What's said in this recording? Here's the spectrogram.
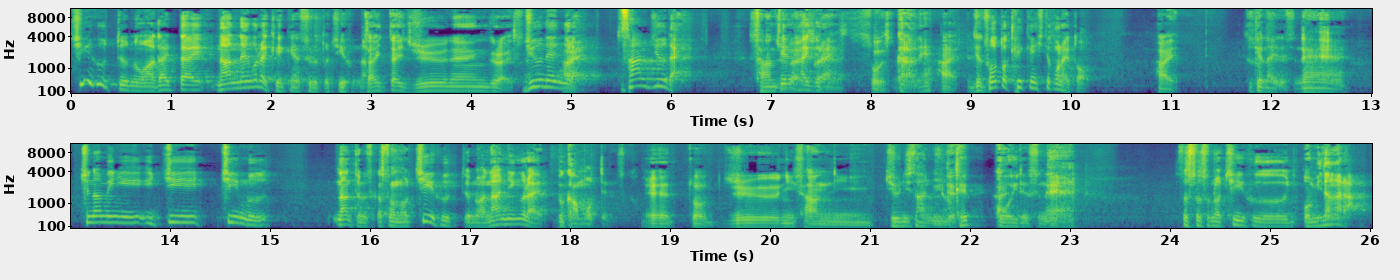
チーフっていうのは大体何年ぐらい経験するとチーフになる？大体10年ぐらいですね。10年ぐらい。はい30代30代ぐらいそうですね。からね。はい。じゃあ相当経験してこないとはい。いけないですね。ちなみに1チーム、なんていうんですか、そのチーフっていうのは何人ぐらい部下を持ってるんですか？えーっと、12、3人。12、3人ですね結構多いですね。そうするとそのチーフを見ながら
